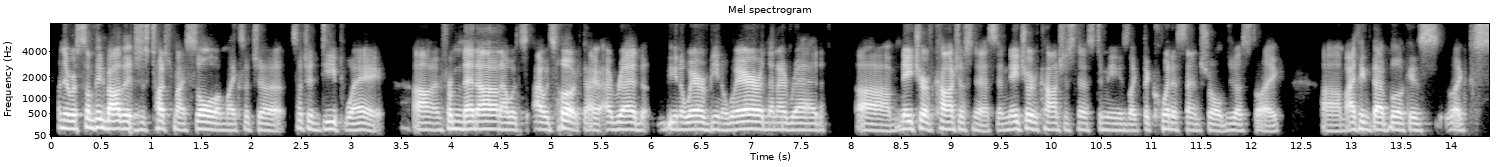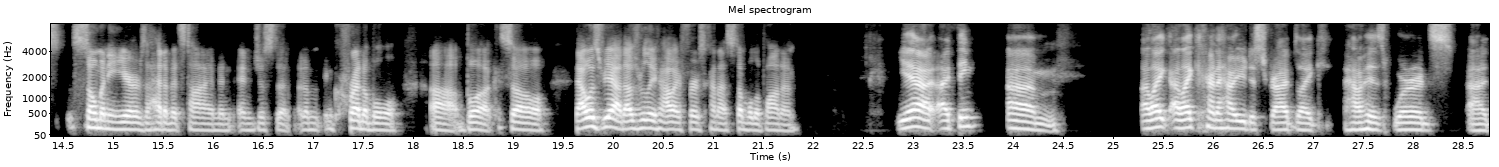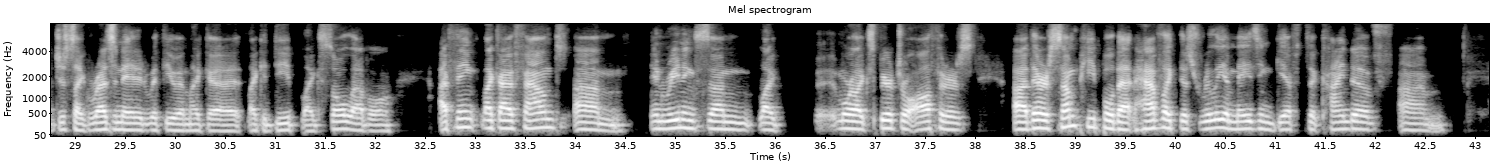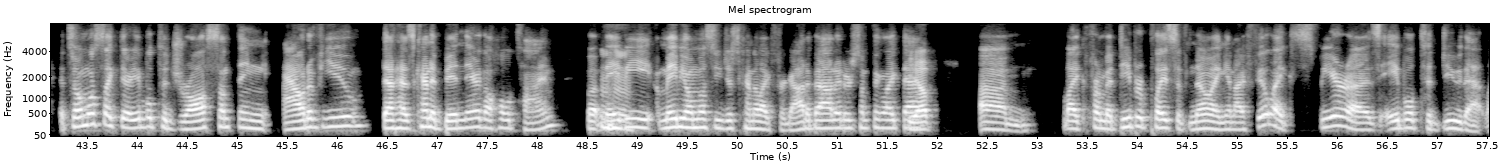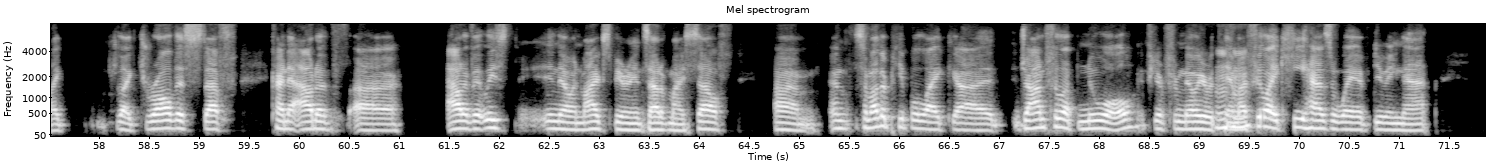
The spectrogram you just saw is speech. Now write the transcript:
and there was something about it that just touched my soul in like such a such a deep way. Um, and from then on, I was I was hooked. I, I read Being Aware of Being Aware, and then I read um, Nature of Consciousness. And Nature of Consciousness to me is like the quintessential, just like um, I think that book is like so many years ahead of its time and, and just a, an incredible uh, book. So that was, yeah, that was really how I first kind of stumbled upon him. Yeah. I think, um, I like, I like kind of how you described like how his words, uh, just like resonated with you in like a, like a deep, like soul level. I think like I found, um, in reading some like more like spiritual authors, uh, there are some people that have like this really amazing gift to kind of um, it's almost like they're able to draw something out of you that has kind of been there the whole time but Mhm. maybe maybe almost you just kind of like forgot about it or something like that Yep. um like from a deeper place of knowing and i feel like spira is able to do that like like draw this stuff kind of out of uh out of at least you know in my experience out of myself. Um and some other people like uh john philip newell if you're familiar with him i feel like he has a way of doing that.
